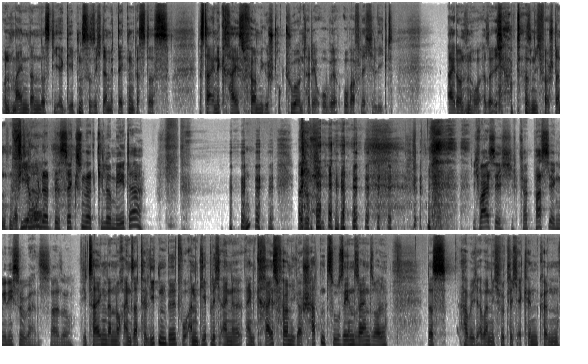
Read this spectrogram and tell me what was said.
und meinen dann, dass die Ergebnisse sich damit decken, dass, das, dass da eine kreisförmige Struktur unter der Ober Oberfläche liegt. I don't know. Also ich habe das nicht verstanden. 400 bis 600 Kilometer? also ich weiß nicht, passt irgendwie nicht so ganz. Also die zeigen dann noch ein Satellitenbild, wo angeblich eine, ein kreisförmiger Schatten zu sehen sein soll. Das habe ich aber nicht wirklich erkennen können.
